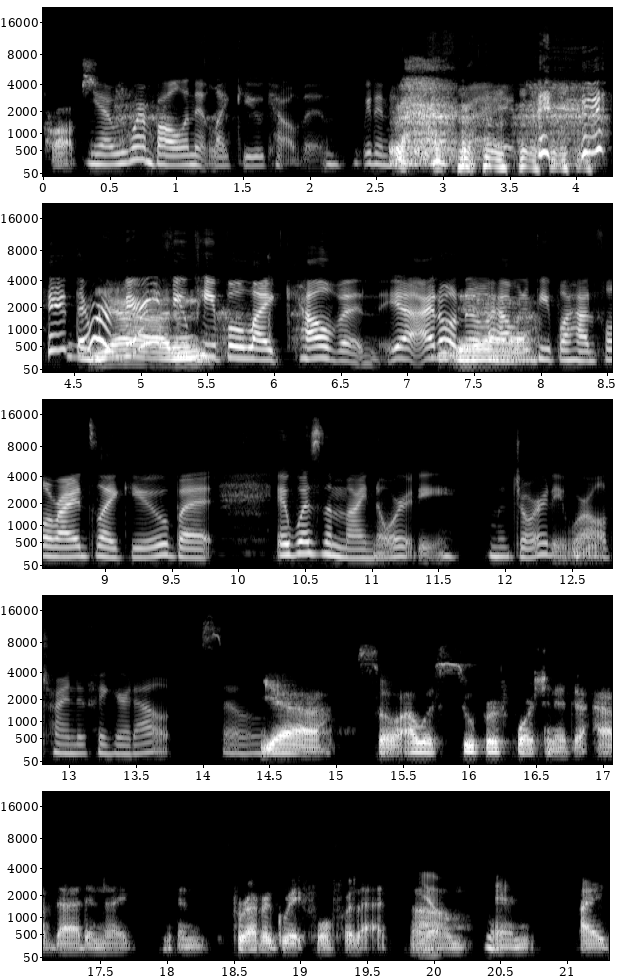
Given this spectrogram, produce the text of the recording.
props. Yeah, we weren't balling it like you, Calvin. We didn't have that right. there were yeah, very few people like Calvin. Yeah, I don't know how many people had full rides like you, but it was the minority. Majority we're all trying to figure it out. So Yeah. So I was super fortunate to have that and I am forever grateful for that. Um and I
